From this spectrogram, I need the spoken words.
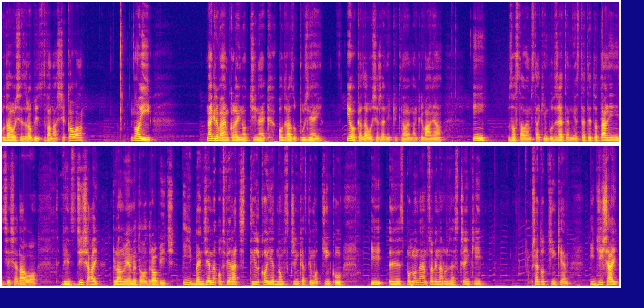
udało się zrobić 12 koła. No i nagrywałem kolejny odcinek od razu później i okazało się, że nie kliknąłem nagrywania i zostałem z takim budżetem. Niestety totalnie nic się siadało, więc dzisiaj planujemy to odrobić i będziemy otwierać tylko jedną skrzynkę w tym odcinku i y, spoglądałem sobie na różne skrzynki przed odcinkiem i dzisiaj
